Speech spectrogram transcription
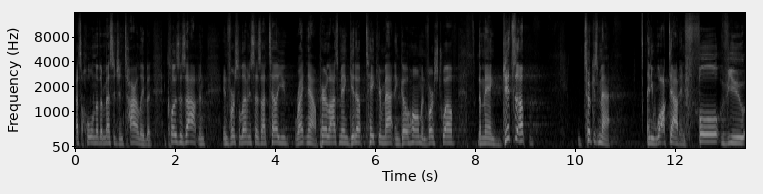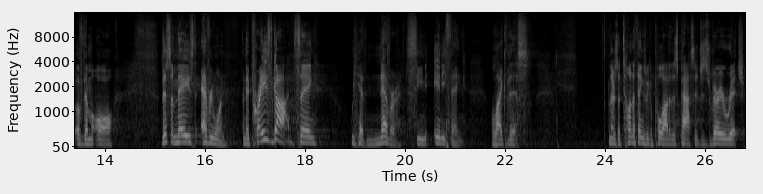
that's a whole other message entirely. But it closes out, and in verse 11, it says, I tell you right now, paralyzed man, get up, take your mat, and go home. In verse 12, the man gets up, took his mat, and he walked out in full view of them all this amazed everyone, and they praised God, saying, We have never seen anything like this. There's a ton of things we could pull out of this passage. It's very rich.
